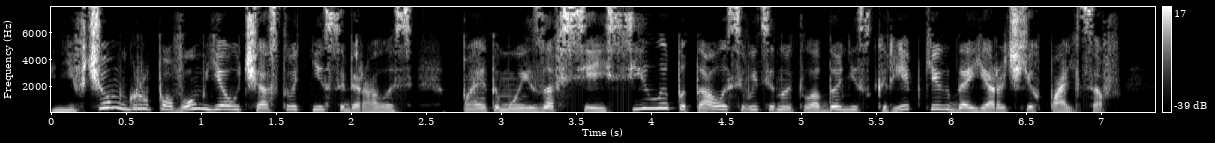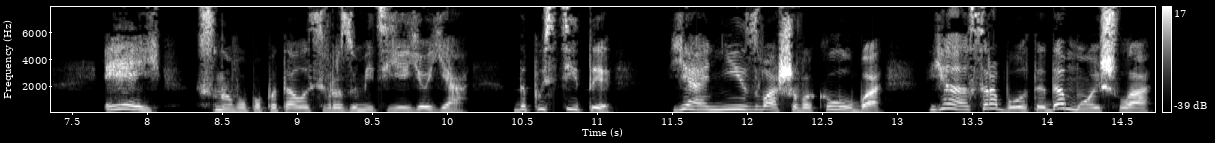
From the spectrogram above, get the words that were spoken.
Ни в чем групповом я участвовать не собиралась, поэтому изо всей силы пыталась вытянуть ладони с крепких до ярочных пальцев. «Эй!» — снова попыталась вразумить ее я. «Допусти ты! Я не из вашего клуба! Я с работы домой шла!»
